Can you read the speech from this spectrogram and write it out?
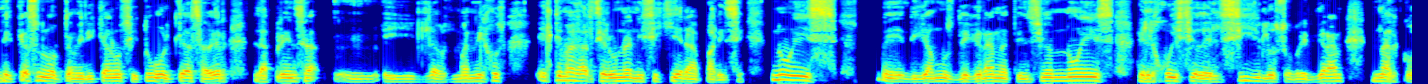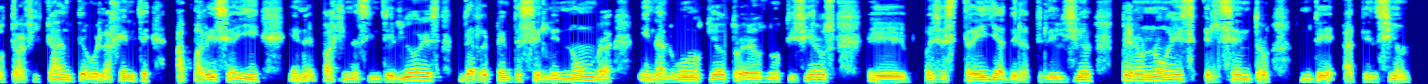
en el caso norteamericano, si tú volteas a ver la prensa mm, y los manejos, el tema García Luna ni siquiera aparece. No es eh, digamos, de gran atención, no es el juicio del siglo sobre el gran narcotraficante o el agente, aparece ahí en páginas interiores, de repente se le nombra en alguno que otro de los noticieros, eh, pues estrella de la televisión, pero no es el centro de atención,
